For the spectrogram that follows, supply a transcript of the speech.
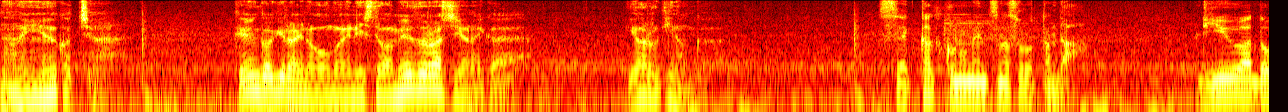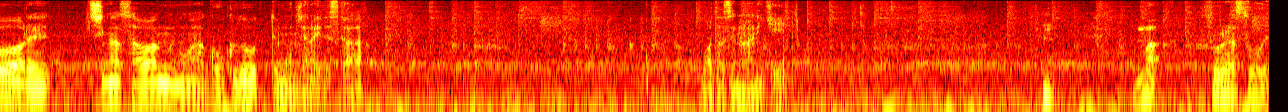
なんやこっちゃ。喧嘩嫌いなお前にしては珍しいやないか。やる気なんか。せっかくこのメンツが揃ったんだ理由はどうあれ血が騒ぐのが極道ってもんじゃないですか？私の兄貴。まあそりゃそうやな。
